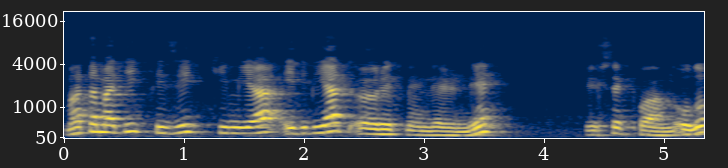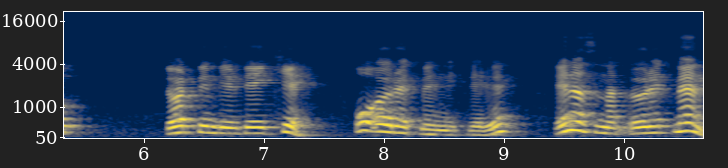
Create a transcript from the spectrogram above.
matematik, fizik, kimya, edebiyat öğretmenlerini yüksek puanlı olup 4001'de 2 o öğretmenlikleri en azından öğretmen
